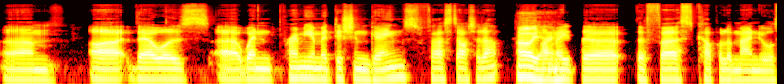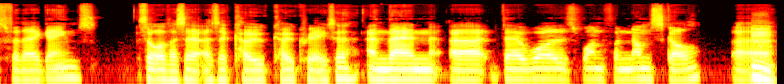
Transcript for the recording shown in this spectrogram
Um, uh, there was uh, when Premium Edition games first started up. Oh yeah, I made the the first couple of manuals for their games, sort of as a as a co co creator, and then uh, there was one for Numskull mm.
